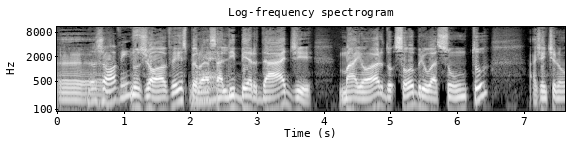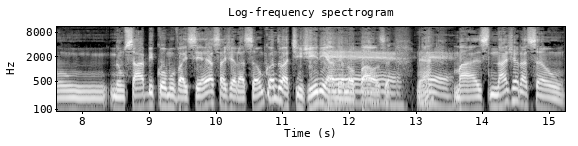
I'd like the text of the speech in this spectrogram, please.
Uh, nos jovens. Nos jovens, pela é. essa liberdade maior do, sobre o assunto a gente não, não sabe como vai ser essa geração quando atingirem a é, menopausa, né? É. Mas na geração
